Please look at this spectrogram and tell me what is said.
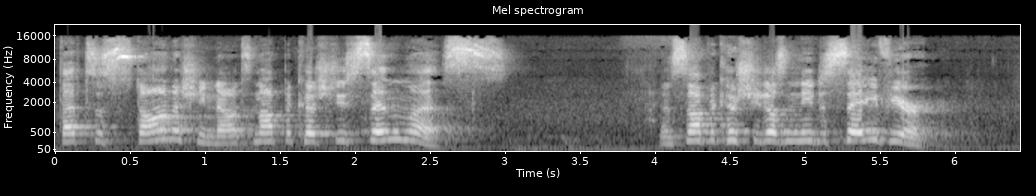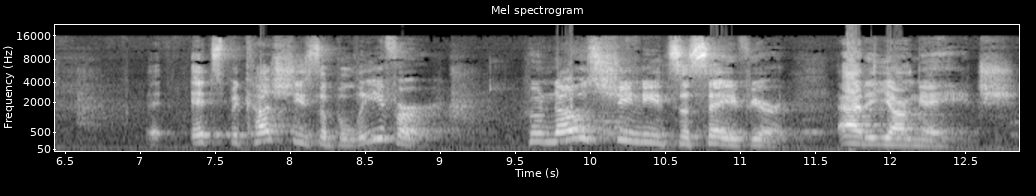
That's astonishing. Now, it's not because she's sinless, it's not because she doesn't need a Savior. It's because she's a believer who knows she needs a Savior at a young age.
